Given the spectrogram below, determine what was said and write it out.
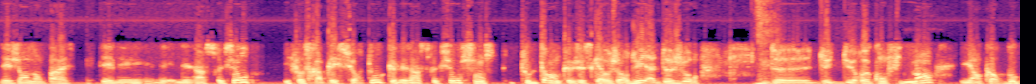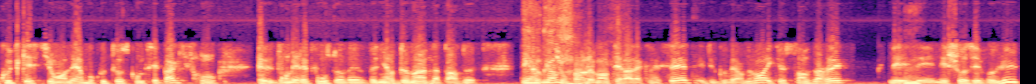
les gens n'ont pas respecté les, les, les instructions il faut se rappeler surtout que les instructions changent tout le temps, que jusqu'à aujourd'hui, à deux jours de, du, du, reconfinement, il y a encore beaucoup de questions en l'air, beaucoup de choses qu'on ne sait pas, qui seront, euh, dont les réponses doivent venir demain de la part de, des et commissions encore... parlementaires à la Knesset et du gouvernement, et que sans arrêt, les, mmh. les, les choses évoluent.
